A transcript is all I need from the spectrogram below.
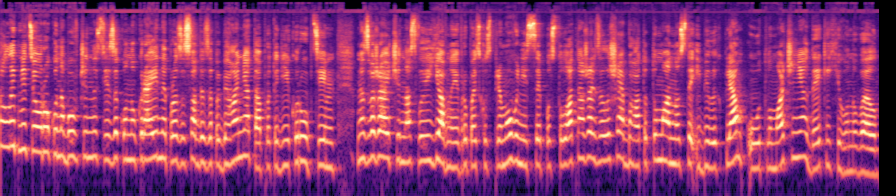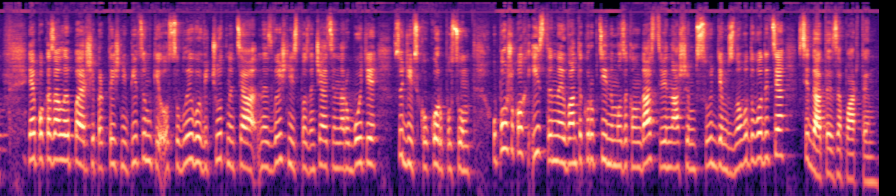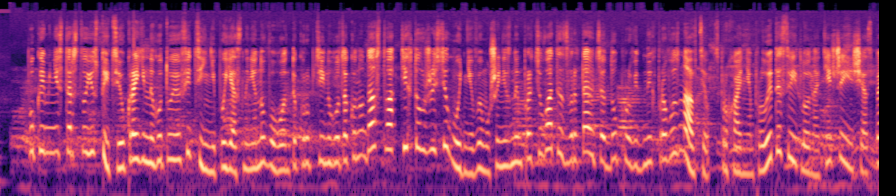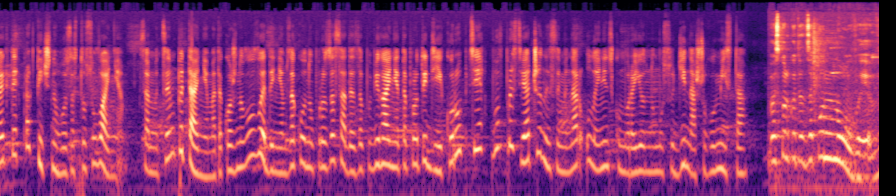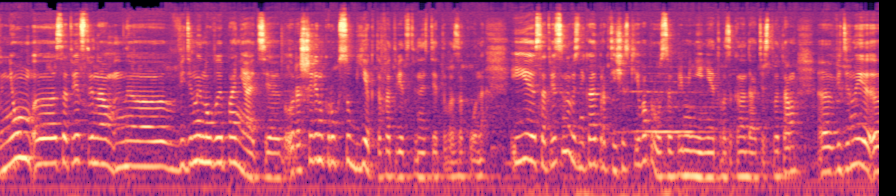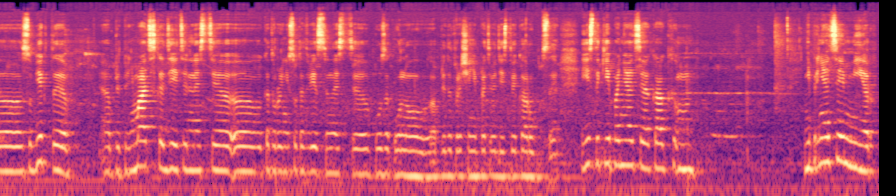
1 липня цього року набув чинності закон України про засади запобігання та протидії корупції. Незважаючи на свою явну європейську спрямованість, цей постулат, на жаль, залишає багато туманностей і білих плям у тлумаченнях деяких його новел. Як показали перші практичні підсумки, особливо відчутно ця незвичність позначається на роботі суддівського корпусу. У пошуках істини в антикорупційному законодавстві нашим суддям знову доводиться сідати за парти. Поки Міністерство юстиції України готує офіційні пояснення нового антикорупційного законодавства, ті, хто вже сьогодні вимушені з ним працювати, звертаються до провідних правознавців з проханням пролити світло на ті чи інші аспекти практичного застосування. Саме цим питанням, а також нововведенням закону про засади запобігання та протидії корупції, був присвячений семінар у Ленінському районному суді нашого міста. Поскольку этот закон новый, в нем, э, соответственно, э, введены новые понятия, расширен круг субъектов ответственности этого закона. И, соответственно, возникают практические вопросы применения этого законодательства. Там э, введены э, субъекты э, предпринимательской деятельности, э, которые несут ответственность э, по закону о предотвращении и противодействии коррупции. Есть такие понятия, как м, непринятие мер, э,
